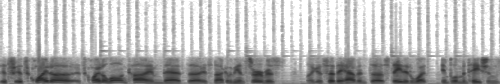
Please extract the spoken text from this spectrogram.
it's it's quite a it's quite a long time that uh, it's not going to be in service like I said, they haven't uh, stated what implementations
